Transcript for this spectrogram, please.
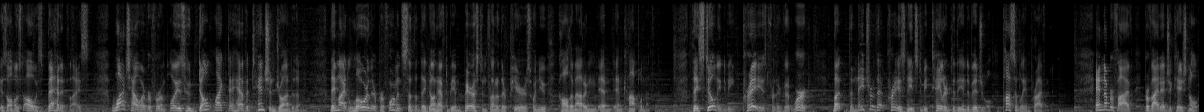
is almost always bad advice. Watch, however, for employees who don't like to have attention drawn to them. They might lower their performance so that they don't have to be embarrassed in front of their peers when you call them out and, and, and compliment them. They still need to be praised for their good work, but the nature of that praise needs to be tailored to the individual, possibly in private. And number five, provide educational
